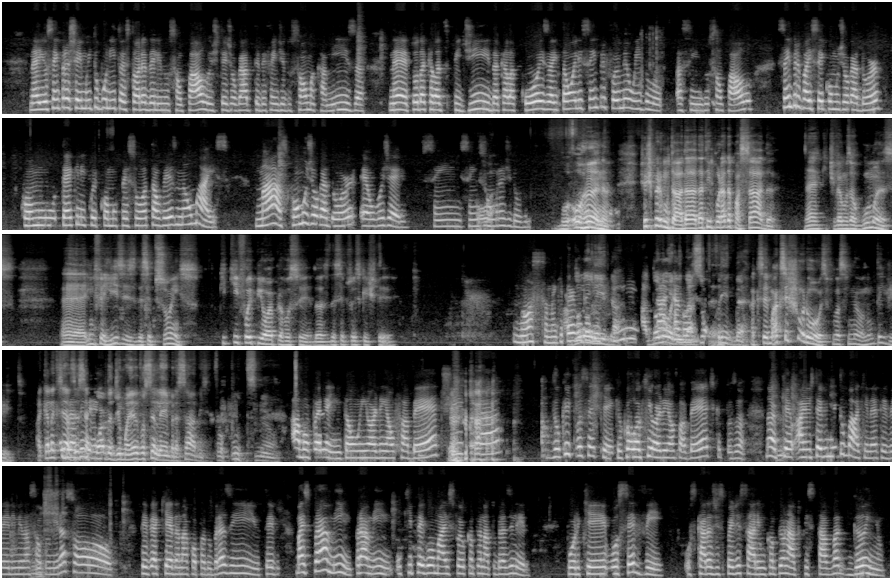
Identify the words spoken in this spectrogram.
né? E eu sempre achei muito bonito a história dele no São Paulo, de ter jogado, ter defendido só uma camisa, né? Toda aquela despedida, aquela coisa. Então ele sempre foi meu ídolo, assim, do São Paulo. Sempre vai ser como jogador, como técnico e como pessoa, talvez não mais. Mas como jogador é o Rogério, sem, sem sombra de dúvida. Ô, Hanna, deixa eu te perguntar, da, da temporada passada, né, que tivemos algumas é, infelizes decepções, o que, que foi pior para você das decepções que a gente teve? Nossa, mas que a pergunta dolorida, A dolorida, ah, agora... a sofrida. A que, você, a que você chorou, você falou assim, não, não tem jeito. Aquela que você, às vezes você acorda de manhã e você lembra, sabe? Você falou, putz, meu. Ah, bom, peraí. Então, em ordem alfabética. do que, que você quer? Que eu coloque em ordem alfabética? Não, é porque a gente teve muito baque, né? Teve a eliminação para o Mirassol, teve a queda na Copa do Brasil, teve. Mas para mim, para mim, o que pegou mais foi o Campeonato Brasileiro, porque você vê os caras desperdiçarem um campeonato que estava ganho.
